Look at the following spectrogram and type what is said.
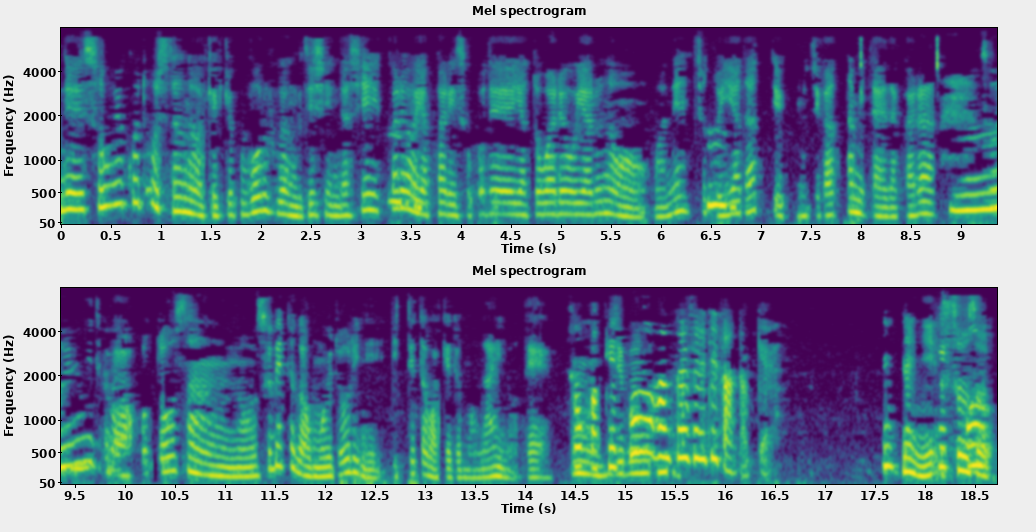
う。で、そういうことをしたのは結局ボルフガング自身だし、彼はやっぱりそこで雇われをやるのはね、ちょっと嫌だっていう気持ちがあったみたいだから、うん、そういう意味ではお父さんの全てが思い通りに言ってたわけでもないので。そうか、うん、結婚を反対されてたんだっけ？ん何？そうそう。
